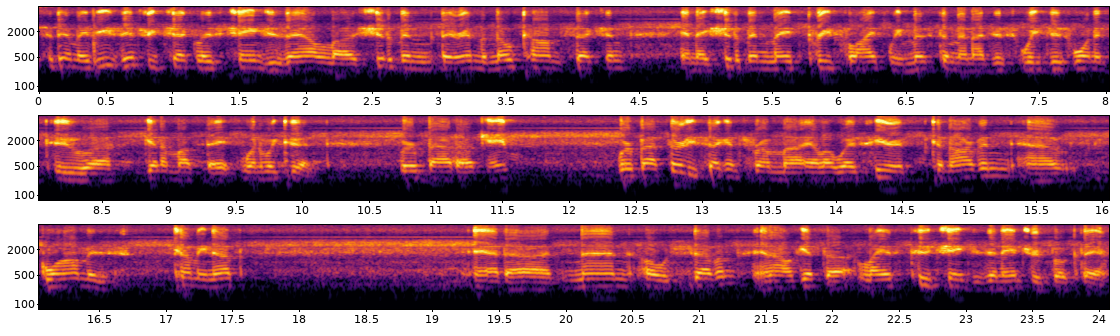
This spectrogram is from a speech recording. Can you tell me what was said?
Incidentally, these entry checklist changes, Al, uh, should have been, they're in the no-com section, and they should have been made pre-flight. We missed them, and I just, we just wanted to uh, get them updated when we could. We're about, uh, Okay. we're about 30 seconds from uh, LOS here at Carnarvon. Uh, Guam is coming up at uh, 9.07, and I'll get the last two changes in the entry book there.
